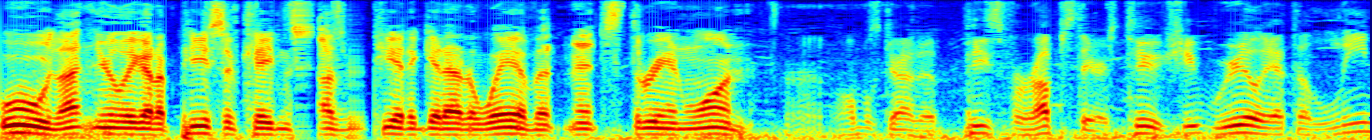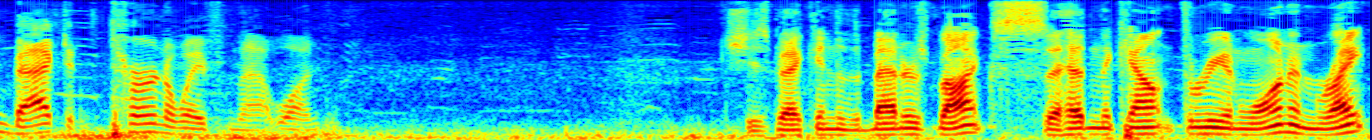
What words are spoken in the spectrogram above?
Ooh, that nearly got a piece of Cadence Cosby. He had to get out of the way of it, and it's 3 and 1. Uh, almost got a piece for upstairs, too. She really had to lean back and turn away from that one. She's back into the batter's box, ahead in the count 3 and 1, and Wright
